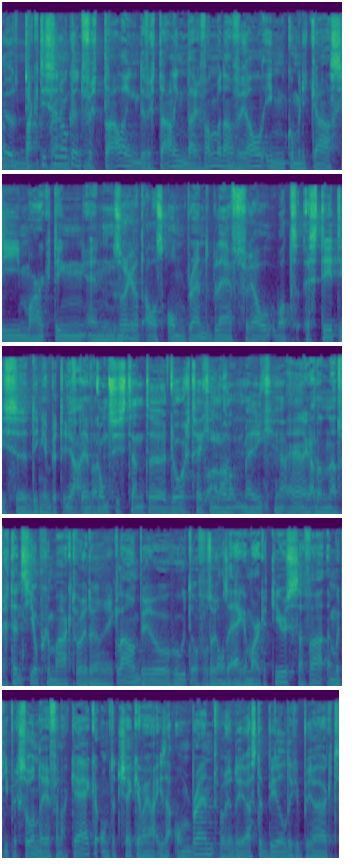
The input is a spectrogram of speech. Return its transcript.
het tactische brand. ook, en het vertaling, de vertaling daarvan, maar dan vooral in communicatie, marketing en Mhm. zorgen dat alles on-brand blijft, vooral wat esthetische dingen betreft. Ja, hè, en consistente doortrekking Voilà. van het merk. Ja. Hè, dan gaat een advertentie opgemaakt worden door een reclamebureau, goed, of door onze eigen marketeers. Dan moet die persoon daar even naar kijken om te checken van ja, is dat on-brand? Worden de juiste beelden gebruikt?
